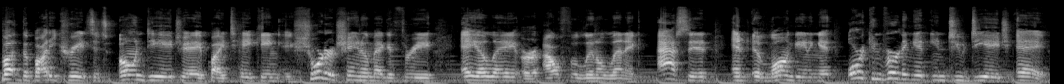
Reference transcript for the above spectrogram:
But the body creates its own DHA by taking a shorter chain omega-3, ALA or alpha-linolenic acid, and elongating it or converting it into DHA.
